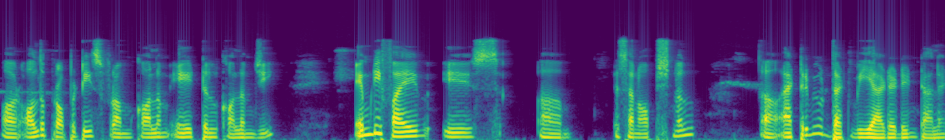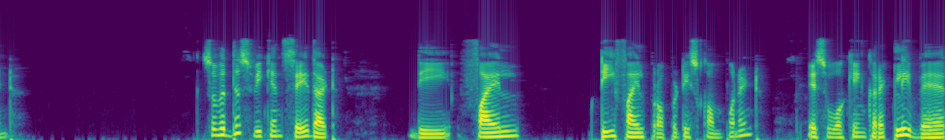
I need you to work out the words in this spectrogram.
or all the properties from column A till column G. MD5 is, um, is an optional uh, attribute that we added in Talend. So with this, we can say that the file T file properties component is working correctly where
